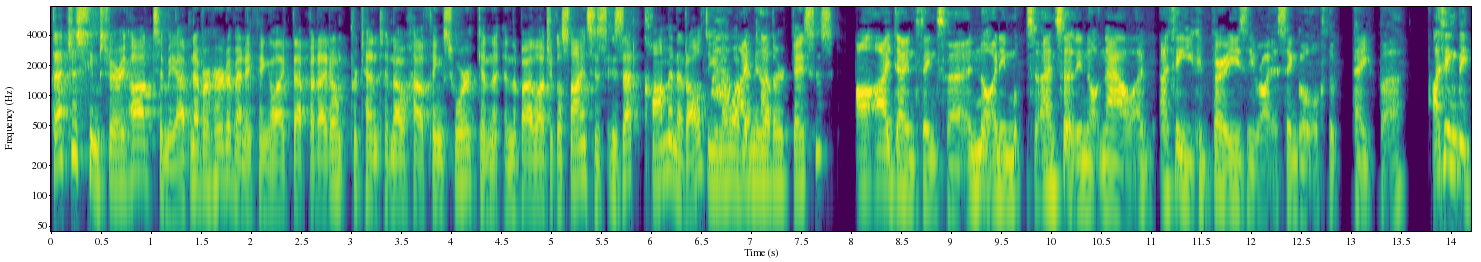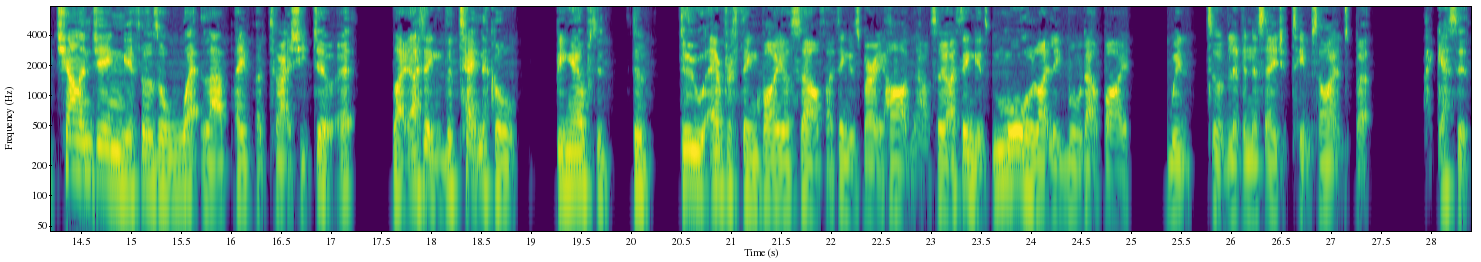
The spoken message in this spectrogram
that just seems very odd to me. I've never heard of anything like that, but I don't pretend to know how things work in the, in the biological sciences. Is that common at all? Do you know of I, any other cases? I don't think so, and not anymore, and certainly not now. I, I, think you could very easily write a single author paper. I think it'd be challenging if it was a wet lab paper to actually do it. Like I think the technical being able to, to do everything by yourself, I think is very hard now. So I think it's more likely ruled out by we sort of live in this age of team science. But I guess it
